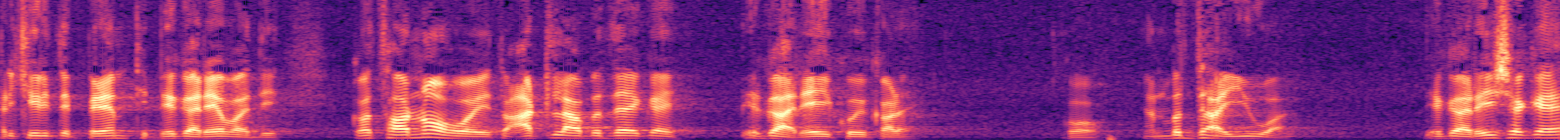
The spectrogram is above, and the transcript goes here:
હરખી રીતે પ્રેમથી ભેગા રહેવા દે. કથા ન હોય તો આટલા બધા કઈ ભેગા રહે કોઈ કાળે. કહો. અને બધા યુવાન ભેગા રહી શકે,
